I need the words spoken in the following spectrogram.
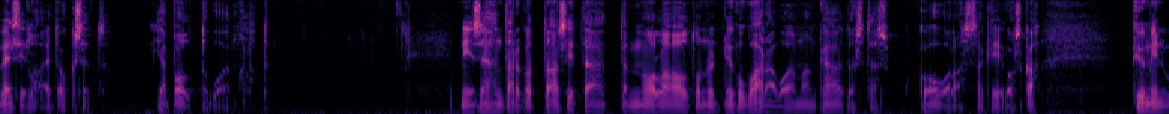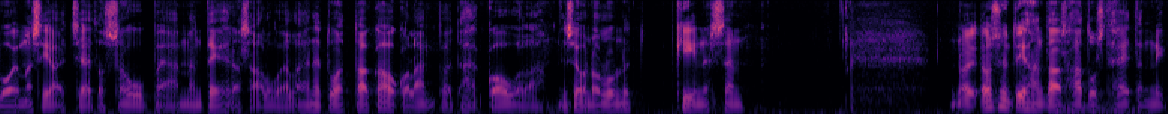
vesilaitokset ja polttovoimalat. Niin sehän tarkoittaa sitä, että me ollaan oltu nyt niinku varavoiman käytössä tässä Kouvolassakin, koska Kymin voima sijaitsee tuossa UPM tehdasalueella ja ne tuottaa kaukolämpöä tähän Kouvolaan. Se on ollut nyt kiinni sen, no jos nyt ihan taas hatusta heitän, niin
